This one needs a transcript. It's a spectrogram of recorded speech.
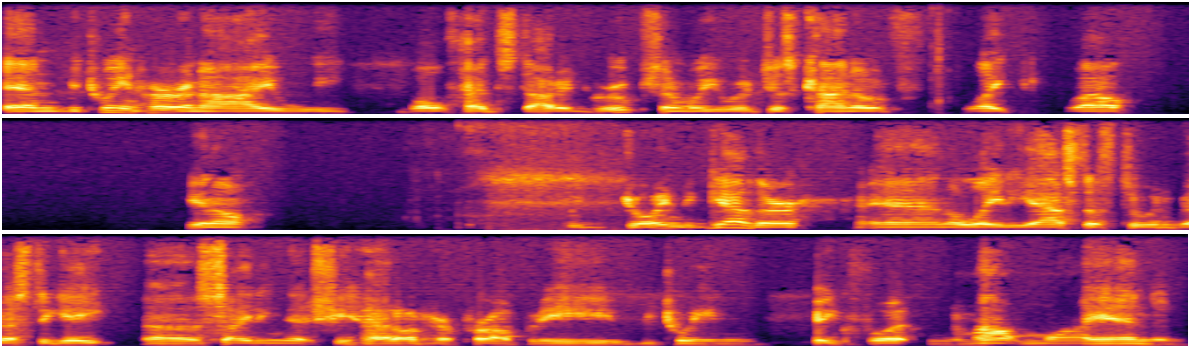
and between her and I, we both had started groups and we were just kind of like, well, you know, we joined together and a lady asked us to investigate a sighting that she had on her property between Bigfoot and the mountain lion. And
